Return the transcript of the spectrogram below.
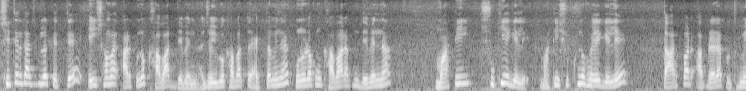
শীতের গাছগুলোর ক্ষেত্রে এই সময় আর কোনো খাবার দেবেন না। জৈব খাবার তো একদমই না, কোনো রকম খাবার আপনি দেবেন না। মাটি শুকিয়ে গেলে, মাটি শুকনো হয়ে গেলে তারপর আপনারা প্রথমে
